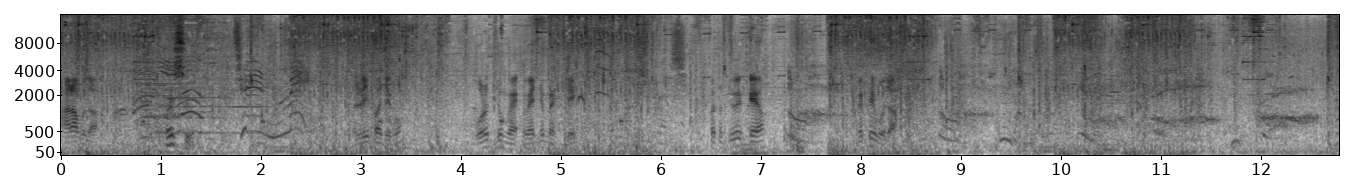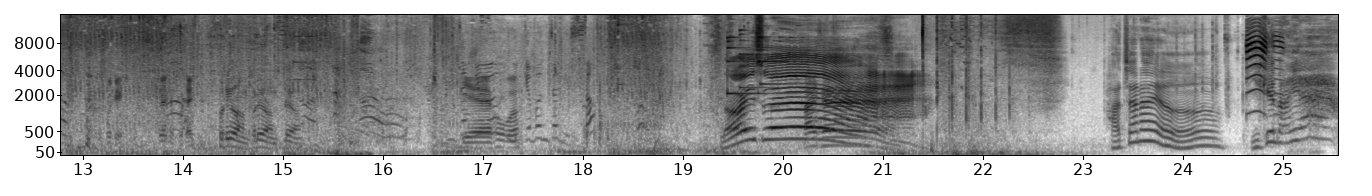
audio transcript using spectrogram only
알아보자 나이스. 랠리 빠지고. 오른쪽 왼, 왼쪽 맥릭 그것도 뚫을게요. 맥릭 보자. 구리 쟤는 부대 브리온 브리온 브리온. 뒤에 호그. 느껴본 적 있어? 나이스! 나이스! 봐잖아요. 이게 나야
